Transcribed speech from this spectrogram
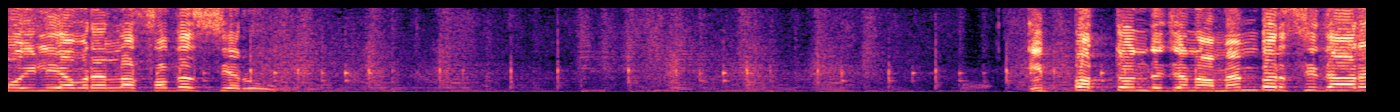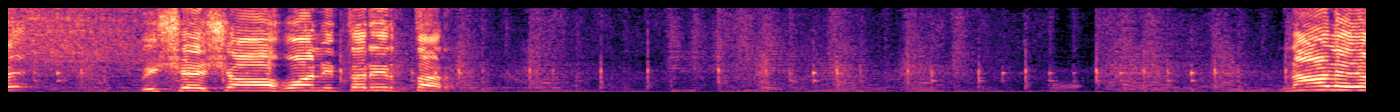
ಮೊಯ್ಲಿ ಅವರೆಲ್ಲ ಸದಸ್ಯರು. ಇಪ್ಪತ್ತೊಂದು ಜನ ಮೆಂಬರ್ಸ್ ಇದ್ದಾರೆ. ವಿಶೇಷ ಆಹ್ವಾನಿತರಿರ್ತಾರೆ. ನಾಳೆಯ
